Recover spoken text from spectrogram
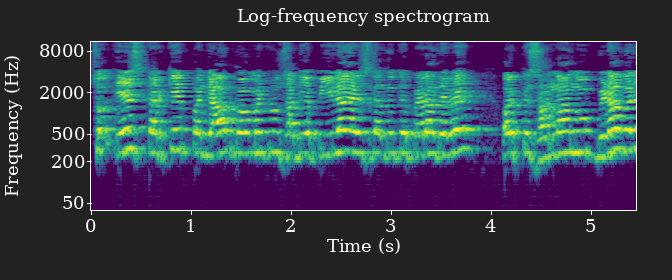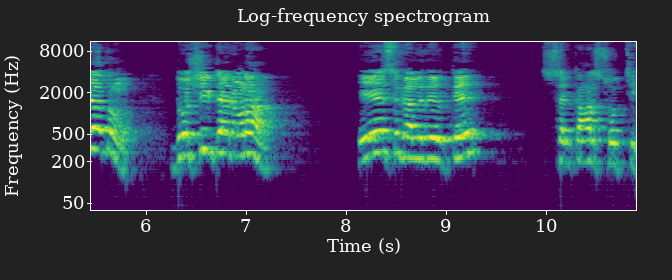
ਸੋ ਇਸ ਕਰਕੇ ਪੰਜਾਬ ਗਵਰਨਮੈਂਟ ਨੂੰ ਸਾਡੀ ਅਪੀਲ ਹੈ ਇਸ ਗੱਲ ਦੇ ਉੱਤੇ ਪਹਿਰਾ ਦੇਵੇ ਔਰ ਕਿਸਾਨਾਂ ਨੂੰ ਬਿਨਾਂ ਵਜ੍ਹਾ ਤੋਂ ਦੋਸ਼ੀ ਠਹਿਰਾਉਣਾ ਇਸ ਗੱਲ ਦੇ ਉੱਤੇ ਸਰਕਾਰ ਸੋਚੇ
